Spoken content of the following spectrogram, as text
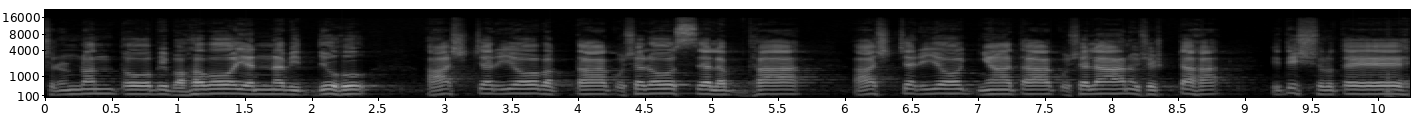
शृण्वन्तोऽपि बहवो यन्न विद्युः आश्चर्यो वक्ता कुशलोऽस्य लब्धा आश्चर्यो ज्ञाता कुशलानुशिष्टः इति श्रुतेः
